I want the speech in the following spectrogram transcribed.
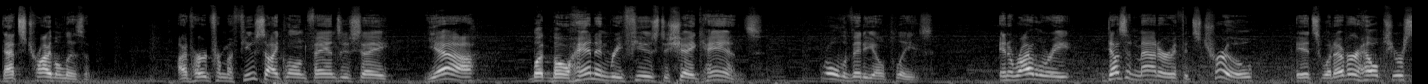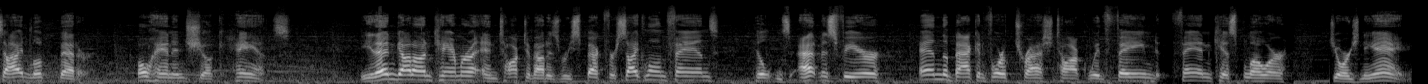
That's tribalism. I've heard from a few Cyclone fans who say, yeah, but Bohannon refused to shake hands. Roll the video, please. In a rivalry, doesn't matter if it's true, it's whatever helps your side look better. Bohannon shook hands. He then got on camera and talked about his respect for Cyclone fans, Hilton's atmosphere, and the back and forth trash talk with famed fan kiss blower Georges Niang.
